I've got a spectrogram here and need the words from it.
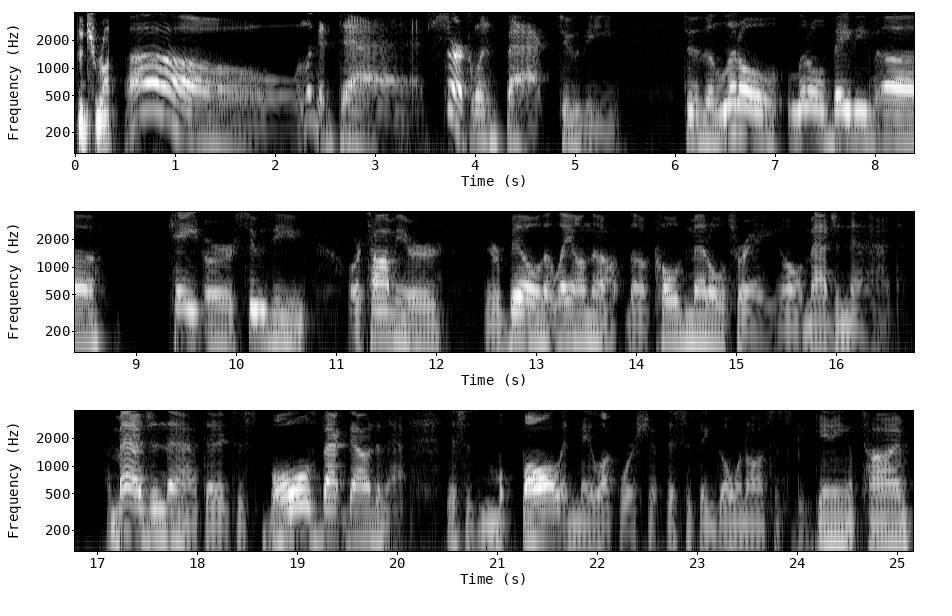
The Toronto. Oh, look at that! Circling back to the to the little little baby uh, Kate or Susie or Tommy or or Bill that lay on the the cold metal tray. Oh, imagine that! Imagine that, that it just boils back down to that. This is Baal and Moloch worship. This has been going on since the beginning of time.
